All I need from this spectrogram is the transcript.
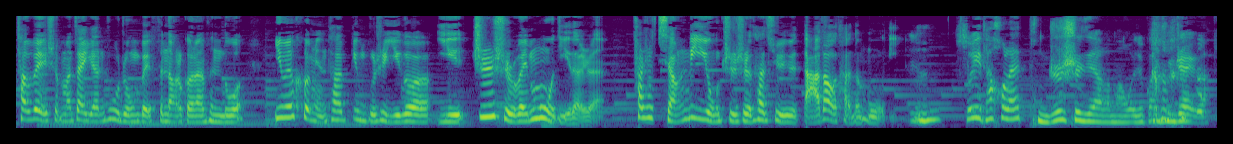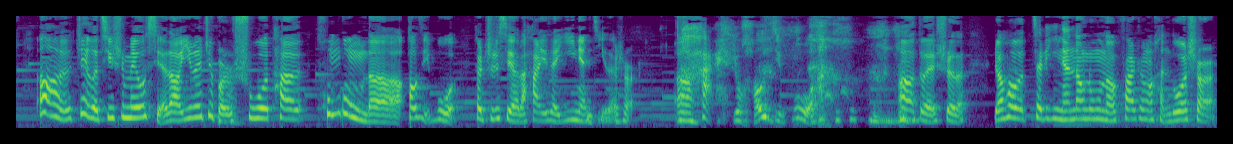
他为什么在原著中被分到了格兰芬多？因为赫敏他并不是一个以知识为目的的人，他是想利用知识，他去达到他的目的。嗯，所以他后来统治世界了吗？我就关心这个。哦，这个其实没有写到，因为这本书它通共的好几部，它只写了哈利在一年级的事儿。啊嗨，有好几部啊。啊，对，是的。然后在这一年当中呢，发生了很多事儿。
